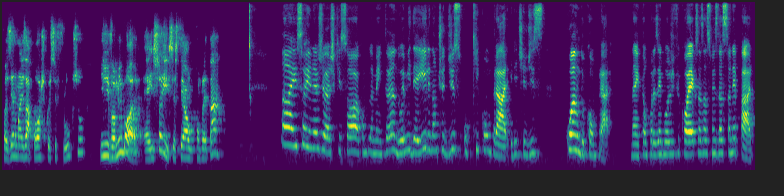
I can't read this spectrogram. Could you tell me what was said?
fazendo mais aporte com esse fluxo e vamos embora. É isso aí. Vocês têm algo a completar? Ah, é isso aí, né, Jé? Acho que só complementando, o MDI ele não te diz o que comprar, ele te diz quando comprar. Né? Então, por exemplo, hoje ficou ex as ações da Sanepar.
